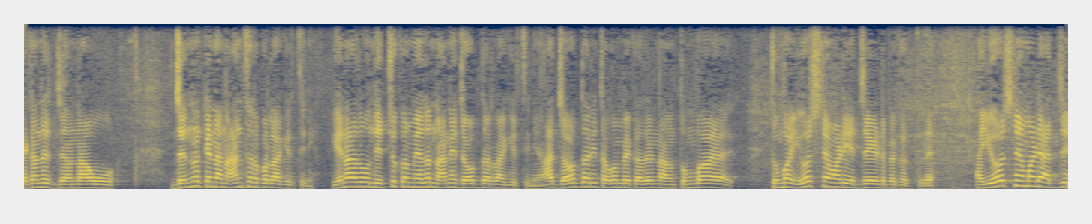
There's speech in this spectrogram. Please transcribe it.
ಯಾಕಂದರೆ ಜ, ನಾವು ಜನಕ್ಕೆ ನಾನು ಆನ್ಸರ್ಬಲ್ ಆಗಿರ್ತೀನಿ. ಏನಾದರೂ ಒಂದು ಹೆಚ್ಚು ಕಮ್ಮಿ ಆದರೂ ನಾನೇ ಜವಾಬ್ದಾರನಾಗಿರ್ತೀನಿ. ಆ ಜವಾಬ್ದಾರಿ ತೊಗೊಬೇಕಾದ್ರೆ ನಾನು ತುಂಬ ತುಂಬ ಯೋಚನೆ ಮಾಡಿ ಹೆಜ್ಜೆ ಇಡಬೇಕಾಗ್ತದೆ. ಆ ಯೋಚನೆ ಮಾಡಿ ಅಜ್ಜೆ,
